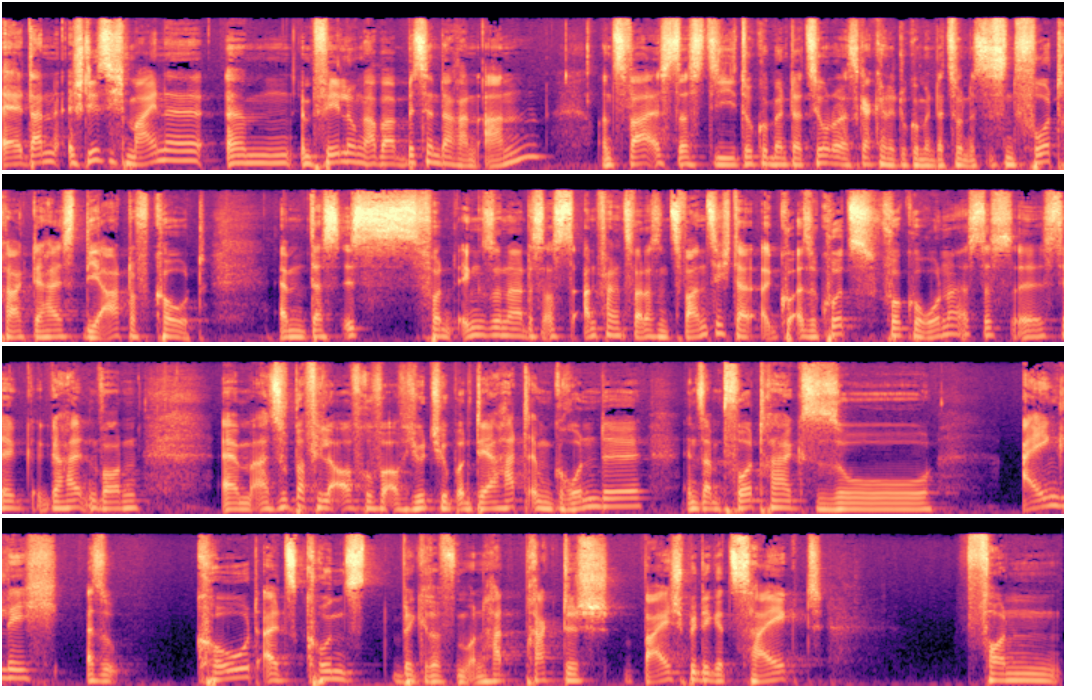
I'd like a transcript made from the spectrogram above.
Äh, dann schließe ich meine ähm, Empfehlung aber ein bisschen daran an. Und zwar ist das die Dokumentation, oder es ist gar keine Dokumentation, es ist ein Vortrag, der heißt The Art of Code. Ähm, das ist von irgendeiner, das ist aus Anfang 2020, da, also kurz vor Corona ist das äh, ist der gehalten worden. Ähm, also super viele Aufrufe auf YouTube und der hat im Grunde in seinem Vortrag so eigentlich, also Code als Kunst begriffen und hat praktisch Beispiele gezeigt von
